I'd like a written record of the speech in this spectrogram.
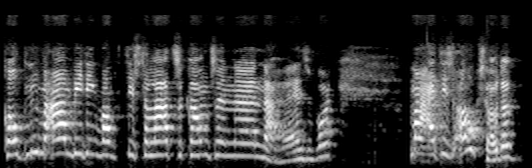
koop nu mijn aanbieding, want het is de laatste kans en uh, nou, enzovoort. Maar het is ook zo dat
